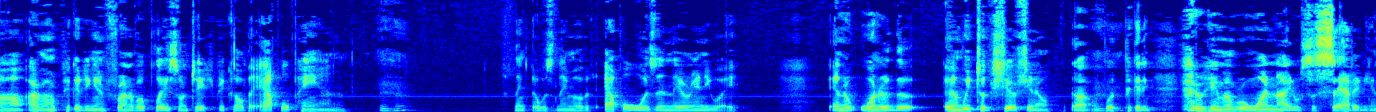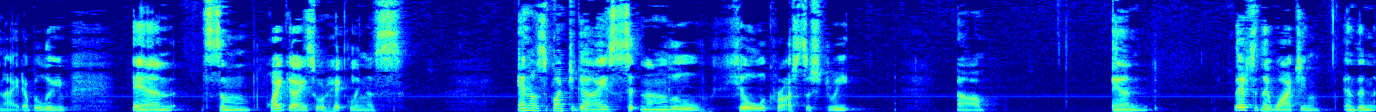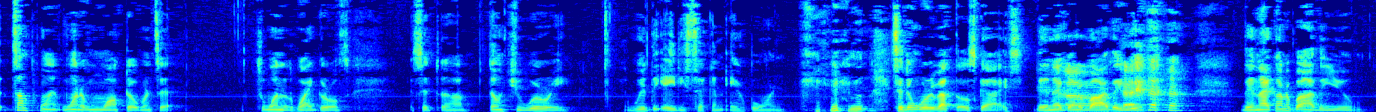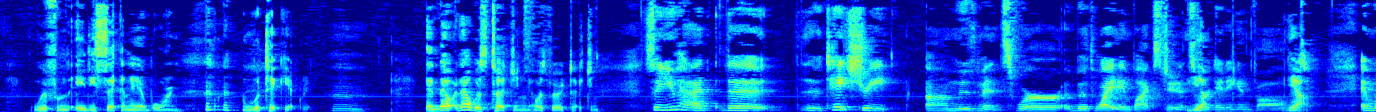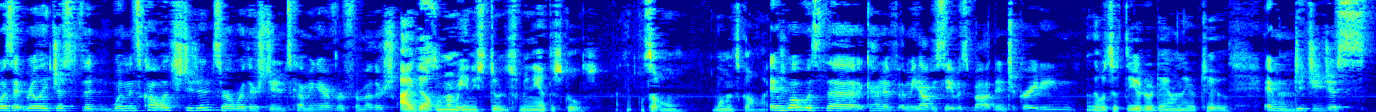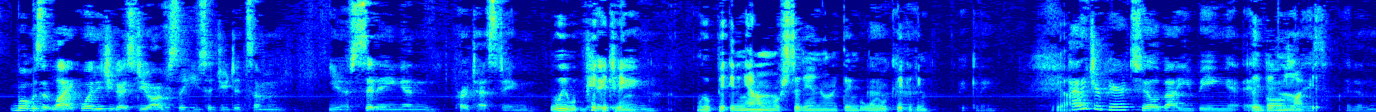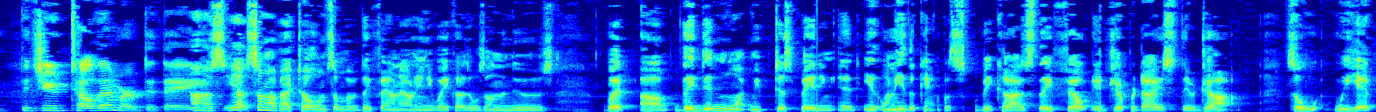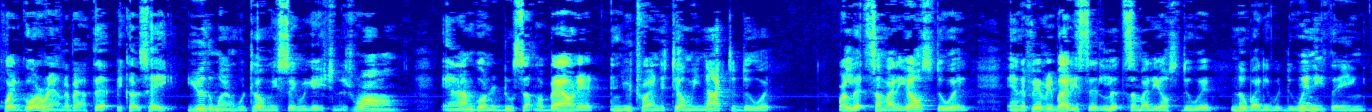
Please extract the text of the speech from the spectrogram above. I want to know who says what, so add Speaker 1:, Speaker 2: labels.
Speaker 1: Uh, I remember picketing in front of a place on Tate Street called the Apple Pan.
Speaker 2: Mm-hmm.
Speaker 1: I think that was the name of it. Apple was in there anyway. And one of the, and we took shifts, you know, uh, with picketing. I remember one night, it was a Saturday night, I believe, and some white guys were heckling us. And there was a bunch of guys sitting on a little hill across the street. Um, and they're sitting there watching. And then at some point, one of them walked over and said to one of the white girls, I said, uh, Don't you worry. We're the 82nd Airborne. said, Don't worry about those guys. They're not going to
Speaker 2: Oh,
Speaker 1: bother
Speaker 2: okay.
Speaker 1: you. They're not going to bother you. We're from the 82nd Airborne. and we'll take care of it. And that, that was touching. That was very touching.
Speaker 2: So you had the the Tate Street um, movements were both white and black students
Speaker 1: Yeah.
Speaker 2: were getting involved.
Speaker 1: Yeah.
Speaker 2: And was it really just the women's college students, or were there students coming over from other schools?
Speaker 1: I don't remember any students from any other schools. I think it was all women's college.
Speaker 2: And what was the kind of? I mean, obviously it was about integrating.
Speaker 1: There was a theater down there too.
Speaker 2: And did you just? What was it like? What did you guys do? Obviously, you said you did some, you know, sitting and protesting.
Speaker 1: We were picketing.
Speaker 2: Picketing.
Speaker 1: We were picketing. I don't remember sitting or anything, but we were picketing.
Speaker 2: Picketing.
Speaker 1: Yeah.
Speaker 2: How did your parents feel about you being involved
Speaker 1: didn't
Speaker 2: in
Speaker 1: like it.
Speaker 2: They didn't like. Did you tell them, or did they?
Speaker 1: Uh, yeah, some of I told them, some of they found out anyway because it was on the news. But um, they didn't want me participating at either, on either campus because they felt it jeopardized their job. So we had quite a go around about that because, hey, you're the one who told me segregation is wrong, and I'm going to do something about it, and you're trying to tell me not to do it or let somebody else do it. And if everybody said let somebody else do it, nobody would do anything.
